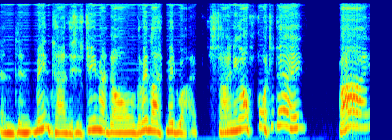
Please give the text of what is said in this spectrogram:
and in the meantime, this is Jean MacDonald, the Midlife Midwife, signing off for today. Bye.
